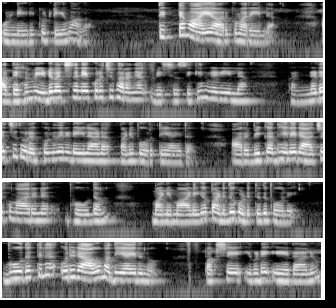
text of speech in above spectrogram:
ഉണ്ണീരിക്കുട്ടിയുമാകാം. തിട്ടമായി ആർക്കും അറിയില്ല. അദ്ദേഹം വീട് വച്ചതിനെക്കുറിച്ച് പറഞ്ഞാൽ വിശ്വസിക്കാൻ കഴിയില്ല. കണ്ണടച്ച് തുറക്കുന്നതിനിടയിലാണ് പണി പൂർത്തിയായത്. അറബിക്കഥയിലെ രാജകുമാരന് ഭൂതം മണിമാളിക പണിതു കൊടുത്തതുപോലെ. ഭൂതത്തിന് ഒരു രാവു മതിയായിരുന്നു. പക്ഷേ ഇവിടെ ഏതാനും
